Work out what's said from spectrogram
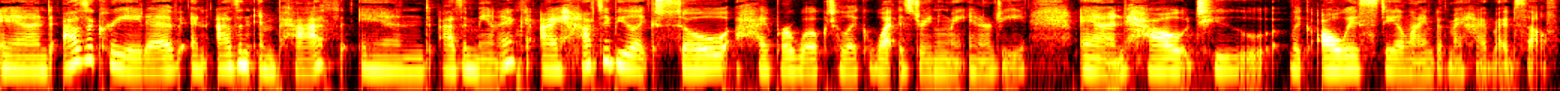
And as a creative and as an empath and as a manic, I have to be like so hyper woke to like what is draining my energy and how to like always stay aligned with my high vibe self.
